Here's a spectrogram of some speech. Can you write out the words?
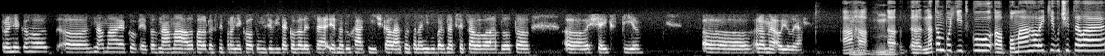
pro někoho uh, známá, jako je to známá, ale paradoxně pro někoho to může být jako velice jednoduchá knížka, ale já jsem se na ní vůbec nepřipravovala. Bylo to uh, Shakespeare, uh, Romeo a Julia. Aha. Mm, Na tom potítku eh, pomáhali ti učitelé,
